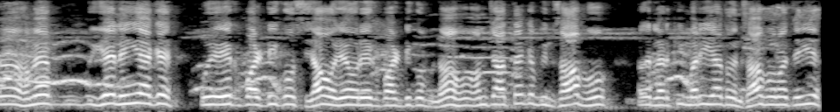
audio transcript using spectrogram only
हमें यह नहीं है कि कोई एक पार्टी को सजा हो जाए और एक पार्टी को ना हो। हम चाहते हैं कि इंसाफ हो। अगर लड़की मरी है तो इंसाफ होना चाहिए।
